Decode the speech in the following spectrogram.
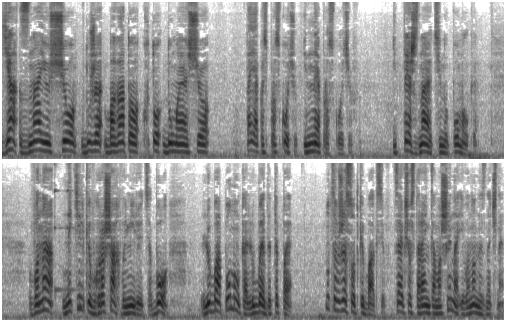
Я знаю, що дуже багато хто думає, що та якось проскочу і не проскочив. І теж знаю ціну помилки. Вона не тільки в грошах вимірюється, бо люба помилка, любе ДТП, ну це вже сотки баксів. Це якщо старенька машина і воно незначне.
